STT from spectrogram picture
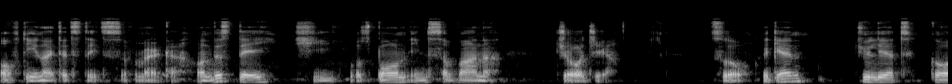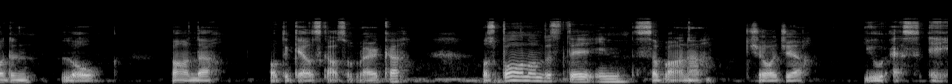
of the United States of America. On this day, she was born in Savannah, Georgia. So again, Juliette Gordon Low, founder of the Girl Scouts of America, was born on this day in Savannah, Georgia, USA.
